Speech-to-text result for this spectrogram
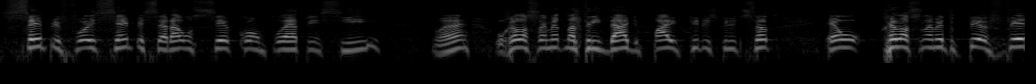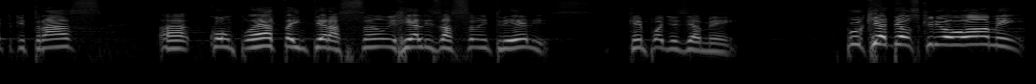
sempre foi, sempre será um ser completo em si, não é? O relacionamento na Trindade, Pai, Filho e Espírito Santo, é um relacionamento perfeito que traz a completa interação e realização entre eles. Quem pode dizer amém? Por que Deus criou o homem?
